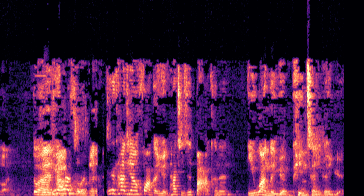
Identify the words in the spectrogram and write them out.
乱。对啊，因为他因为他今天画个圆，他其实把可能一万个圆拼成一个圆。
